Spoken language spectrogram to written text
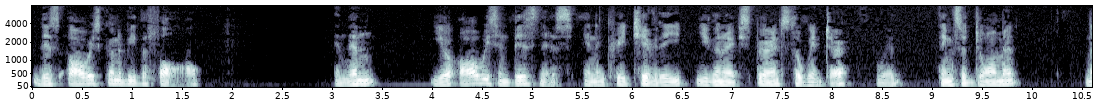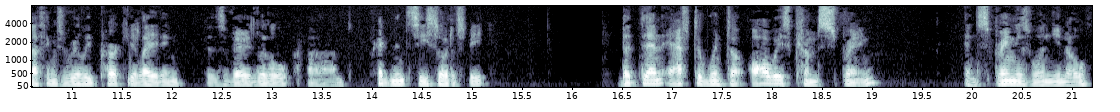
There's always going to be the fall, and then you're always in business and in creativity, you're going to experience the winter where things are dormant. Nothing's really percolating. There's very little um, pregnancy, so to speak. But then after winter always comes spring. And spring is when, you know,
